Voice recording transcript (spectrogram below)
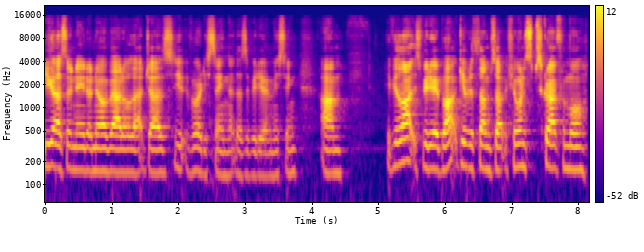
you guys don't need to know about all that jazz. You've already seen that there's a video missing. Um, if you like this video, but give it a thumbs up. If you want to subscribe for more,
